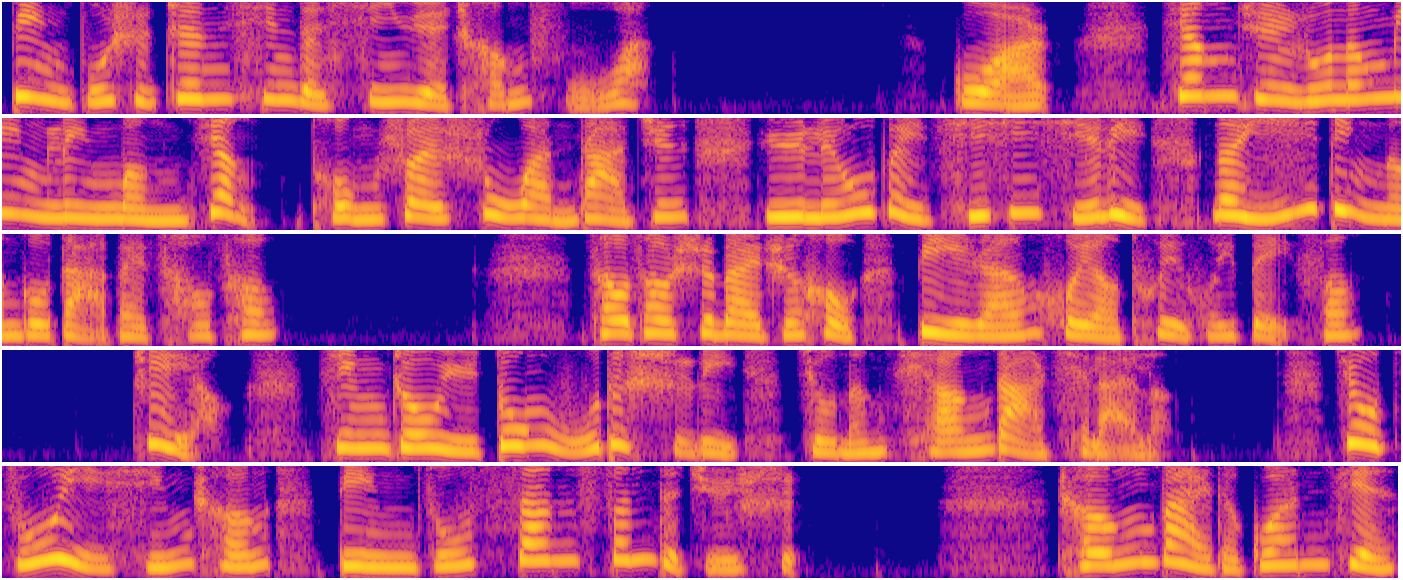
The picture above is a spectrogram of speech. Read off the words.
并不是真心的心悦诚服啊。故而，将军如能命令猛将统帅数万大军与刘备齐心协力，那一定能够打败曹操。曹操失败之后，必然会要退回北方，这样荆州与东吴的实力就能强大起来了，就足以形成鼎足三分的局势。成败的关键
